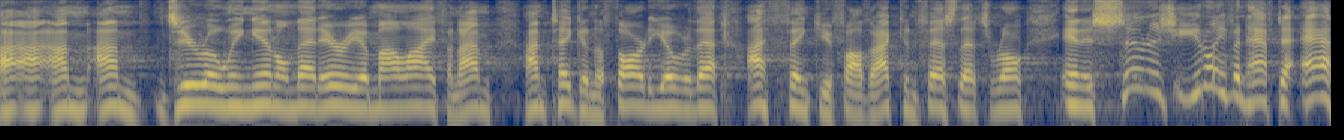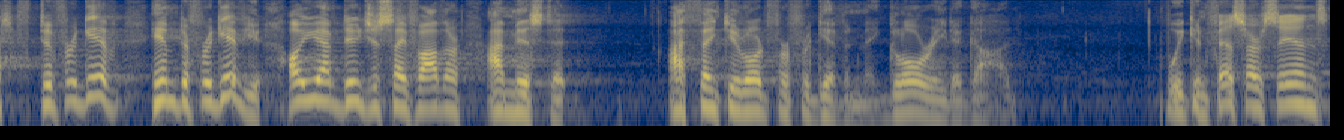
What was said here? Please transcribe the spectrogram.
I, am I'm, I'm zeroing in on that area of my life and I'm, I'm taking authority over that. I thank you, Father. I confess that's wrong. And as soon as you, you don't even have to ask to forgive Him to forgive you. All you have to do is just say, Father, I missed it. I thank you, Lord, for forgiving me. Glory to God. If we confess our sins,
